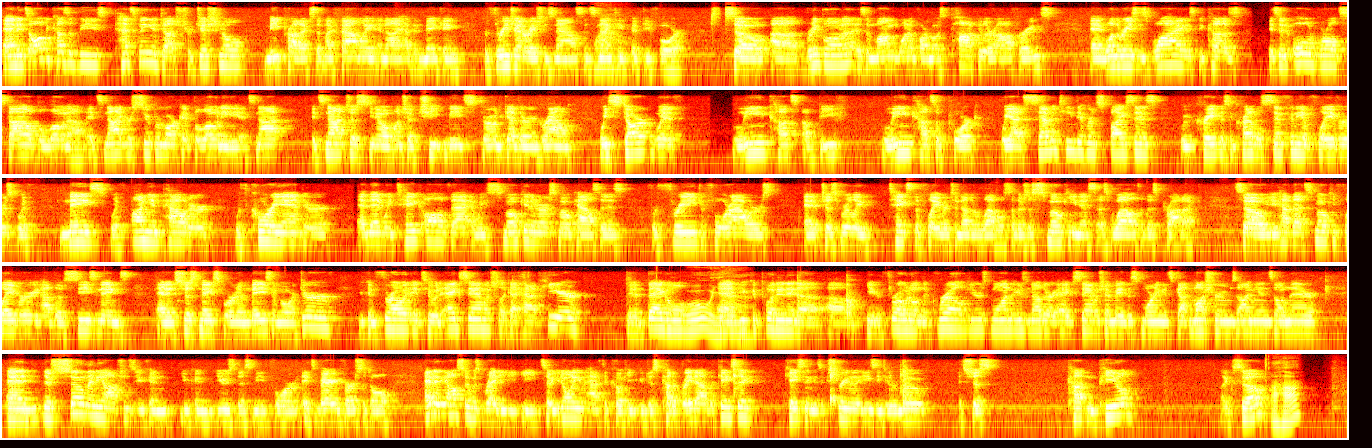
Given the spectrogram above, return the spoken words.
And it's all because of these Pennsylvania Dutch traditional meat products that my family and I have been making for three generations now since wow. 1954. So uh, Ring Bologna is among one of our most popular offerings. And one of the reasons why is because it's an old world style bologna. It's not your supermarket bologna. It's not it's not just, you know, a bunch of cheap meats thrown together and ground. We start with lean cuts of beef, lean cuts of pork. We add 17 different spices. We create this incredible symphony of flavors with mace, with onion powder, with coriander, and then we take all of that and we smoke it in our smokehouses for three to four hours. And it just really takes the flavor to another level. So there's a smokiness as well to this product. So you have that smoky flavor, you have those seasonings, and it just makes for an amazing hors d'oeuvre. You can throw it into an egg sandwich like I have here, in a bagel, Ooh, yeah. and you can put it in a, um, you throw it on the grill. Here's one, here's another egg sandwich I made this morning. It's got mushrooms, onions on there and there's so many options you can you can use this meat for. It's very versatile, and it also is ready to eat. So you don't even have to cook it. You can just cut it right out of the casing. Casing is extremely easy to remove. It's just cut and peel, like so. Uh huh.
